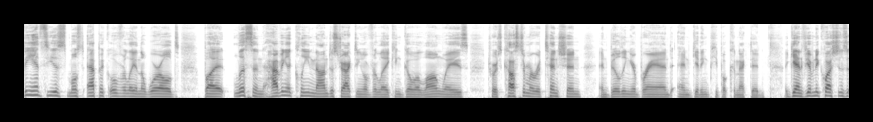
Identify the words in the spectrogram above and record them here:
fanciest, most epic overlay in the world. But listen, having a clean, non distracting overlay can go a long ways towards customer retention and building your brand and getting people connected. Again, if you have any questions,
